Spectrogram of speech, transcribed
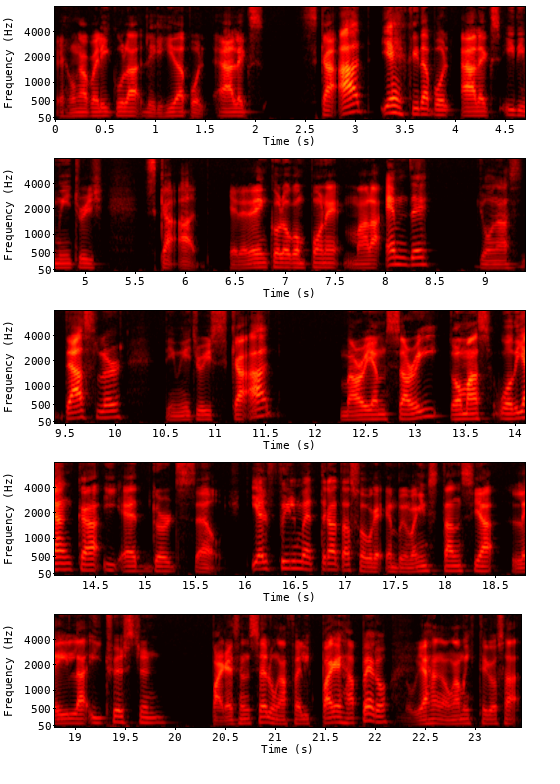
es una película dirigida por Alex Skaad y es escrita por Alex y Dimitri Skaad. El elenco lo compone Mala Emde, Jonas Dassler, Dimitri Skaad, Mariam Sari, Thomas Wodianka y Edgar Selch. Y el filme trata sobre, en primera instancia, Leila y Tristan parecen ser una feliz pareja, pero cuando viajan a una misteriosa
